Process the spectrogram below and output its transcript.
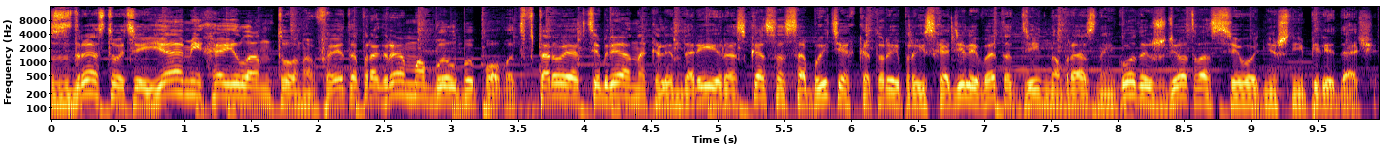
Здравствуйте, я Михаил Антонов, и эта программа «Был бы повод». 2 октября на календаре и рассказ о событиях, которые происходили в этот день, но в разные годы, ждет вас сегодняшней передаче.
